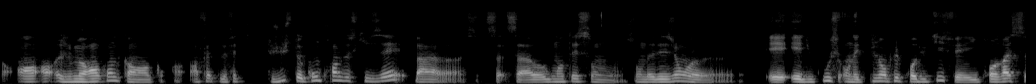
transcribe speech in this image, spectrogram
je me rends compte qu'en en fait le fait de juste comprendre de ce qu'il faisait, bah, ça, ça, a augmenté son, son adhésion et, et, du coup on est de plus en plus productif et il progresse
